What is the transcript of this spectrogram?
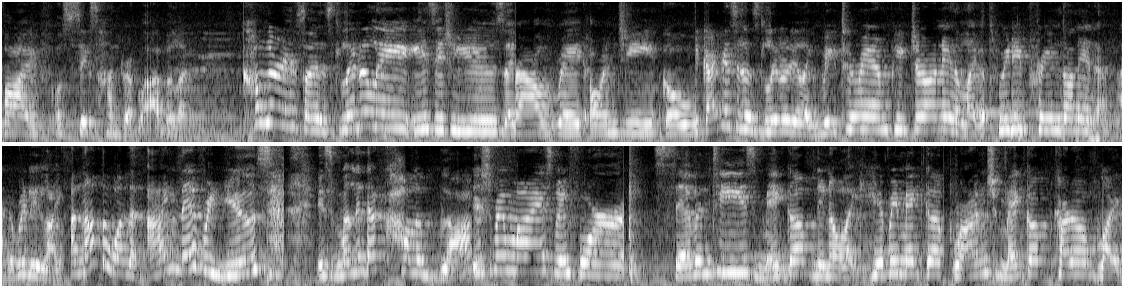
five or 600 baht, I believe color inside uh, is literally easy to use like brown red orangey gold. You guys can see there's literally like victorian picture on it like a 3d print on it. I really like another one that i never use is Mei Linda color block. This reminds me for 70s makeup you know like heavy makeup grunge makeup kind of like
